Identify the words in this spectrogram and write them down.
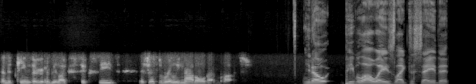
and the teams that are going to be like six seeds, it's just really not all that much. You know, people always like to say that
